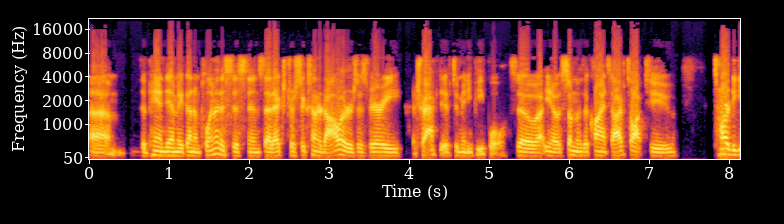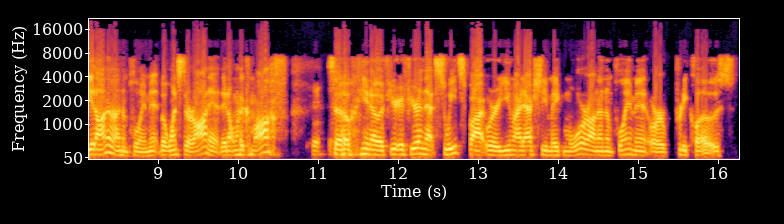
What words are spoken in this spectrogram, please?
um, the pandemic unemployment assistance. That extra six hundred dollars is very attractive to many people. So, uh, you know, some of the clients I've talked to, it's hard to get on unemployment, but once they're on it, they don't want to come off. so, you know, if you're if you're in that sweet spot where you might actually make more on unemployment or pretty close,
